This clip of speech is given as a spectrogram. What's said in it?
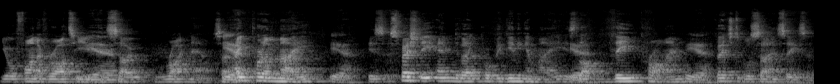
you'll find a variety you Yeah. can sow right now. So Yeah. April and May Yeah. is, especially end of April, beginning of May, is like the prime vegetable sowing season.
